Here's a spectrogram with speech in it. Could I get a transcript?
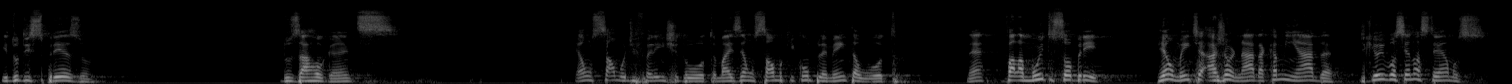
e do desprezo dos arrogantes. É um salmo diferente do outro, mas é um salmo que complementa o outro. Né? Fala muito sobre realmente a jornada, a caminhada de que eu e você nós temos.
